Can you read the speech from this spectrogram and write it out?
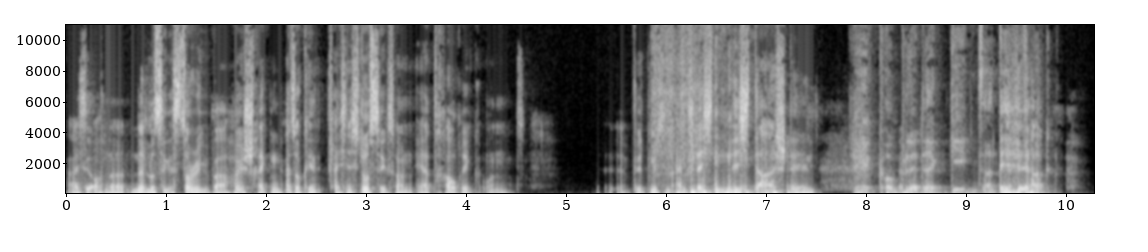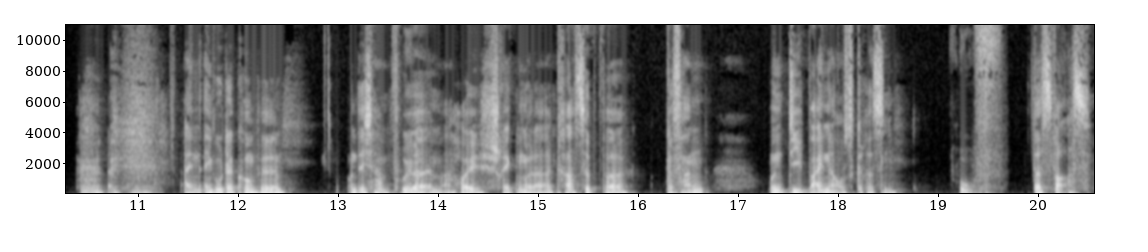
Also auch eine, eine lustige Story über Heuschrecken. Also okay, vielleicht nicht lustig, sondern eher traurig und äh, wird mich in einem schlechten Licht darstellen. Kompletter Gegensatz. Ja. Ein, ein guter Kumpel und ich haben früher immer Heuschrecken oder Grashüpfer gefangen und die Beine ausgerissen. Uff. Das war's.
